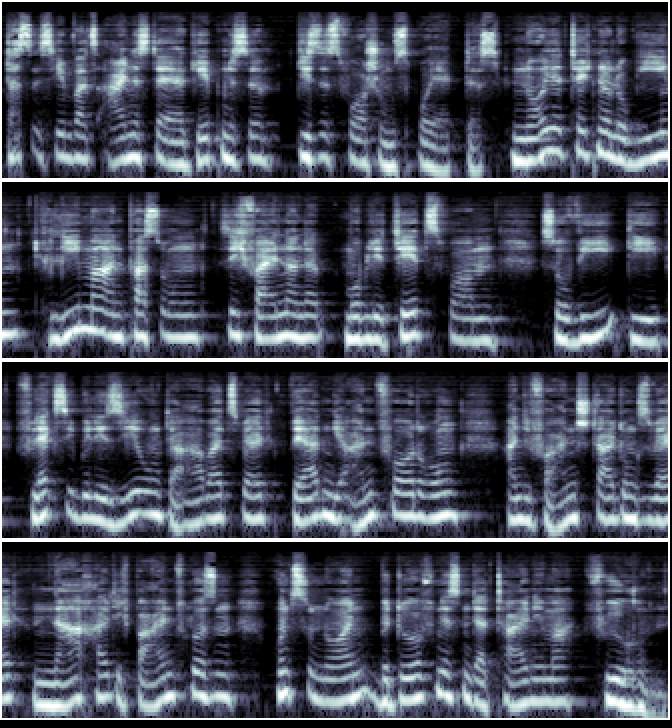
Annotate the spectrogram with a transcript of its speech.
Das ist jedenfalls eines der Ergebnisse dieses Forschungsprojektes. Neue Technologien, Klimaanpassungen, sich verändernde Mobilitätsformen sowie die Flexibilisierung der Arbeitswelt werden die Anforderungen an die Veranstaltungswelt nachhaltig beeinflussen und zu neuen Bedürfnissen der Teilnehmer führen.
